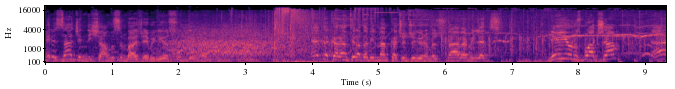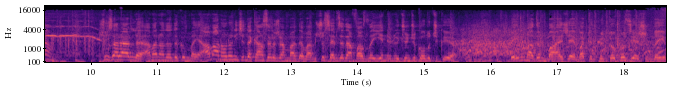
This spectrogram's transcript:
Henüz sadece nişanlısın Bahçe biliyorsun değil mi? Evde karantinada bilmem kaçıncı günümüz. Ne haber millet? Ne yiyoruz bu akşam? Ha? Şu zararlı. Aman ona dokunmayın. Aman onun içinde kanserojen madde varmış. Şu sebzeden fazla yiyenin üçüncü kolu çıkıyor. Benim adım Bayce. Bakın 49 yaşındayım.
